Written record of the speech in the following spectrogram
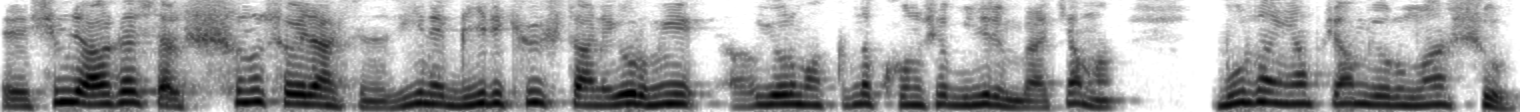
E, şimdi arkadaşlar şunu söylersiniz. Yine 1, 2, 3 tane yorum, yorum hakkında konuşabilirim belki ama buradan yapacağım yorumlar şu.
